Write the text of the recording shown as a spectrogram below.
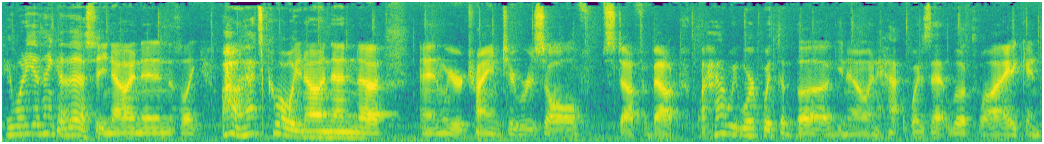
"Hey, what do you think of this?" You know, and then it's like, "Wow, that's cool," you know, and then uh, and we were trying to resolve stuff about, well, how do we work with the bug, you know, and how, what does that look like, and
